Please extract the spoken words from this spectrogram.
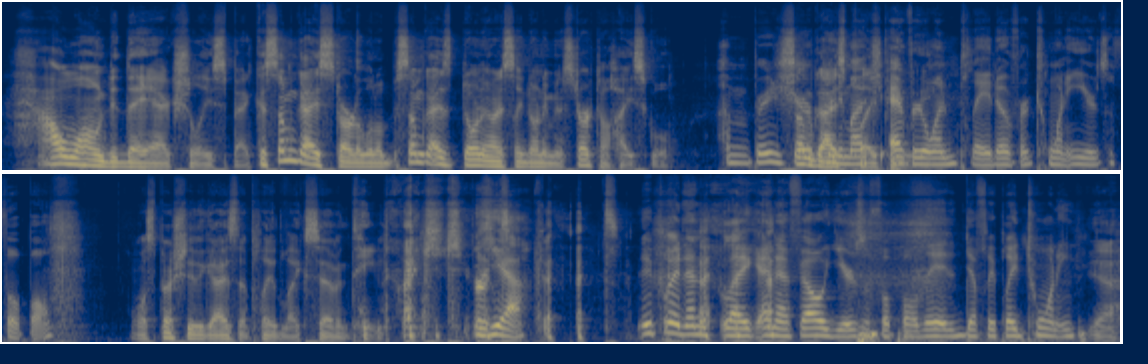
How long did they actually spend? Cuz some guys start a little bit. some guys don't honestly don't even start till high school. I'm pretty sure pretty much Pee Wee. everyone played over 20 years of football. Well, especially the guys that played like 17. I can guarantee Yeah. that. They played N- like NFL years of football. They definitely played 20. Yeah.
